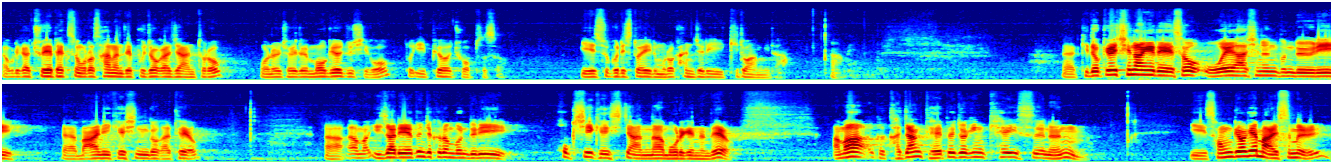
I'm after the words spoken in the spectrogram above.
우리가 주의 백성으로 사는데 부족하지 않도록 오늘 저희를 먹여 주시고 또 입혀 주옵소서. 예수 그리스도의 이름으로 간절히 기도합니다. 아, 기독교의 신앙에 대해서 오해하시는 분들이 아, 많이 계시는 것 같아요. 아, 아마 이 자리에도 이제 그런 분들이 혹시 계시지 않나 모르겠는데요. 아마 그 가장 대표적인 케이스는 이 성경의 말씀을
